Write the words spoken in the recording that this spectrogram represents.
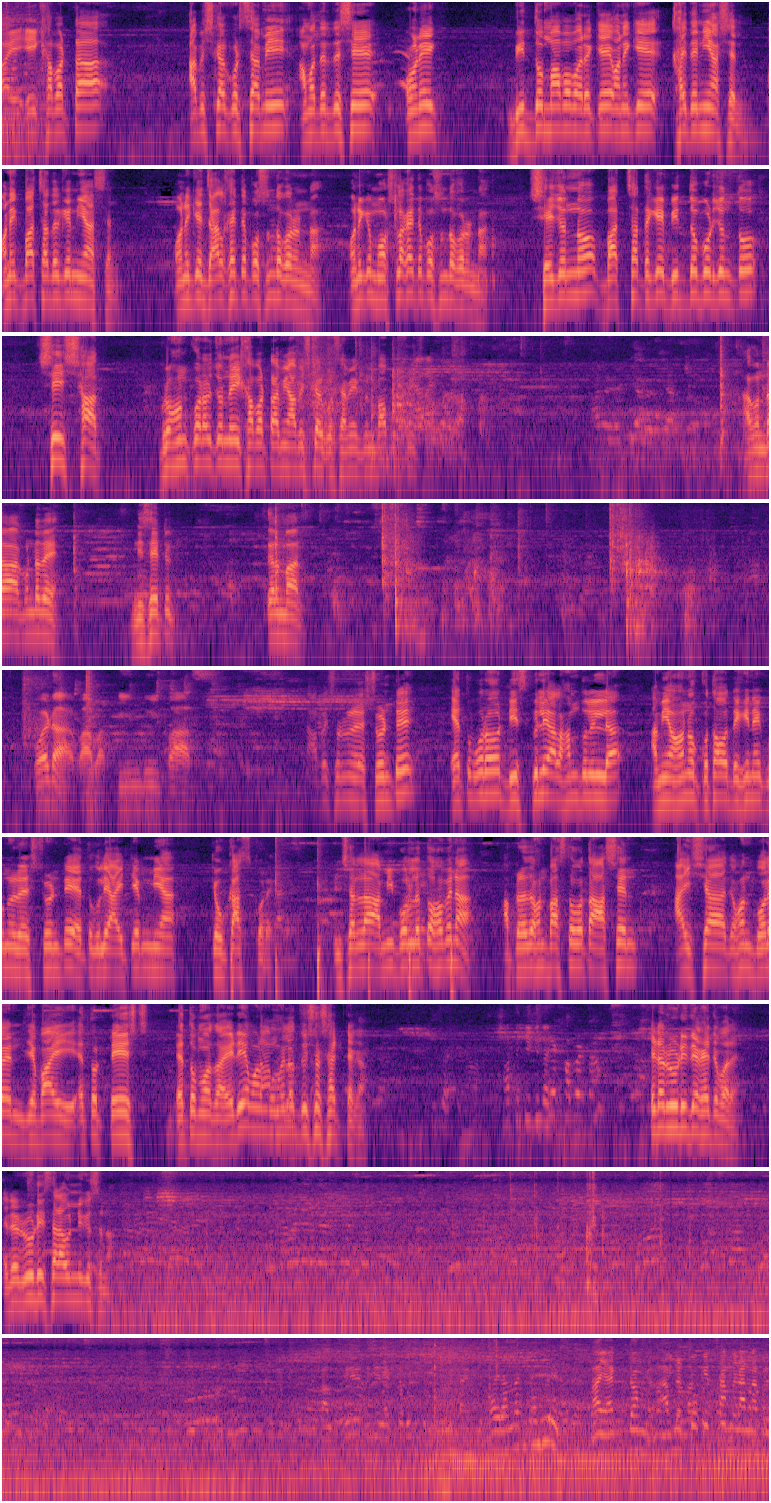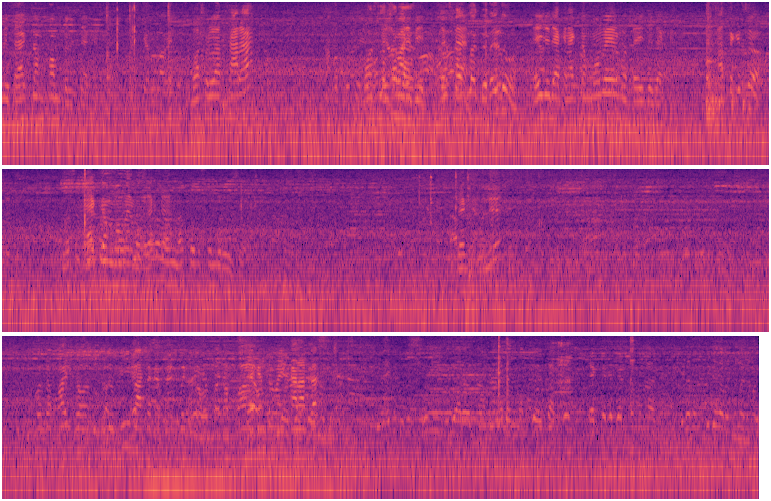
ভাই, এই খাবারটা আবিষ্কার করছে আমি। আমাদের দেশে অনেক বৃদ্ধ মা বাবারকে অনেকে খাইতে নিয়ে আসেন, অনেক বাচ্চাদেরকে নিয়ে আসেন। অনেকে জাল খাইতে পছন্দ করেন না, অনেকে মশলা খাইতে পছন্দ করেন না। সেই জন্য বাচ্চা থেকে বৃদ্ধ পর্যন্ত সেই স্বাদ গ্রহণ করার জন্য এই খাবারটা আমি আবিষ্কার করছি। আমি একজন বাবু আগুনটা আগুনটা দে। নিচে একটু তেল মার। কয়টা? বাবা তিন দুই পাঁচ। আবেশনের রেস্টুরেন্টে এত বড় ডিসপ্লে আলহামদুলিল্লাহ। আমি এখনও কোথাও দেখি নাই কোনো রেস্টুরেন্টে এতগুলি আইটেম নিয়ে কেউ কাজ করে। ইনশাল্লাহ আমি বললে তো হবে না। আপনারা যখন বাস্তবতা আসেন আইসা যখন বলেন যে ভাই এত টেস্ট এত মজা। এটাই আমার মনে হলো দুশো ষাট টাকা। এটা রুটি দেখাইতে পারে। এটা রুটি ছাড়া অন্য কিছু না ভাই রান্না কি কমপ্লিট ভাই একদম আপনার চোখের সামনে রান্না করে দিয়েছে একদম কমপ্লিট দেখেন মশলা এই যে, দেখেন একদম মোমের মতো এই যে দেখেন। আছে কিছু? একদম মোমের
